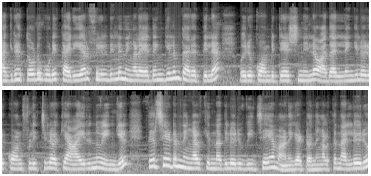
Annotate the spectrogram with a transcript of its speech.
ആഗ്രഹത്തോടു കൂടി കരിയർ ഫീൽഡിൽ നിങ്ങൾ ഏതെങ്കിലും തരത്തിൽ ഒരു കോമ്പറ്റീഷനിലോ അതല്ലെങ്കിൽ ഒരു കോൺഫ്ലിക്റ്റിലോ ഒക്കെ ആയിരുന്നുവെങ്കിൽ തീർച്ചയായിട്ടും നിങ്ങൾക്ക് ഇന്ന് അതിലൊരു വിജയമാണ് കേട്ടോ. നിങ്ങൾക്ക് നല്ലൊരു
